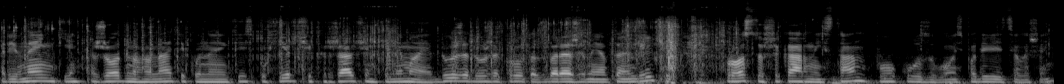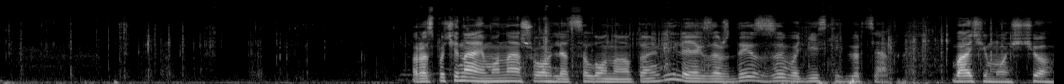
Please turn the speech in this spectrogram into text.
рівненькі, жодного натяку на якийсь пухірчик, ржавчинки немає. Дуже-дуже круто збережений автомобільчик. Просто шикарний стан по кузову. Ось подивіться лише. Розпочинаємо наш огляд салону автомобіля, як завжди, з водійських дверцят. Бачимо, що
